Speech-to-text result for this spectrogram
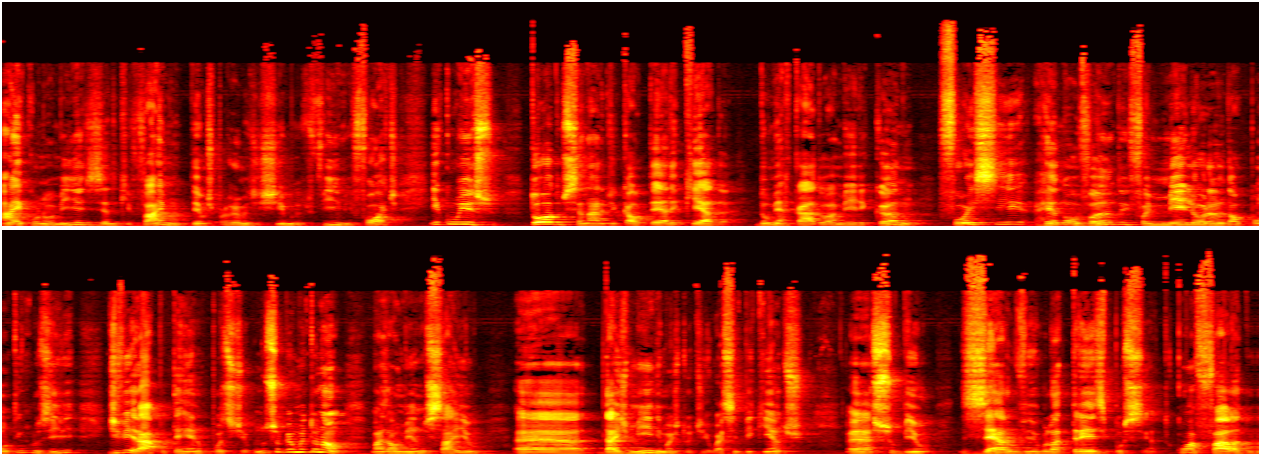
à economia, dizendo que vai manter os programas de estímulo firme e forte, e com isso todo o cenário de cautela e queda do mercado americano foi se renovando e foi melhorando ao ponto, inclusive, de virar para o terreno positivo. Não subiu muito não, mas ao menos saiu é, das mínimas do dia. O S&P 500 é, subiu 0,13%. Com a fala do,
